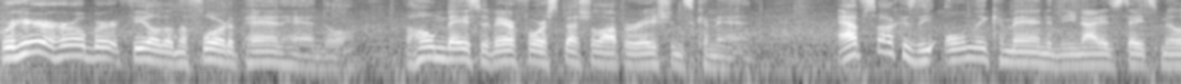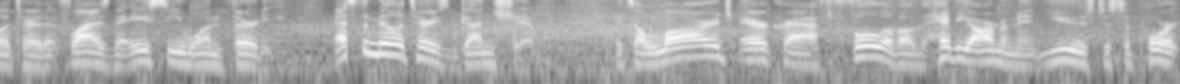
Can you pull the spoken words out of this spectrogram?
We're here at Hurlburt Field on the Florida Panhandle, the home base of Air Force Special Operations Command. AFSOC is the only command in the United States military that flies the AC-130. That's the military's gunship. It's a large aircraft full of heavy armament used to support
